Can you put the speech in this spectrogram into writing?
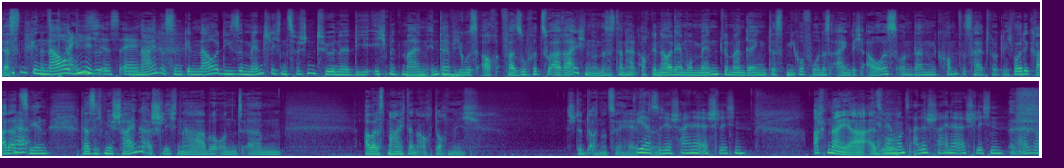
Das sind genau diese, ist, nein, das sind genau diese menschlichen Zwischentöne, die ich mit meinen Interviews auch versuche zu erreichen. Und es ist dann halt auch genau der Moment, wenn man denkt, das Mikrofon ist eigentlich aus und dann kommt es halt wirklich. Ich wollte gerade erzählen, ja. dass ich mir Scheine erschlichen habe und ähm, aber das mache ich dann auch doch nicht. Das stimmt auch nur zur Hälfte. Wie hast du dir Scheine erschlichen? Ach naja, also. Ja, wir haben uns alle Scheine erschlichen. Also.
